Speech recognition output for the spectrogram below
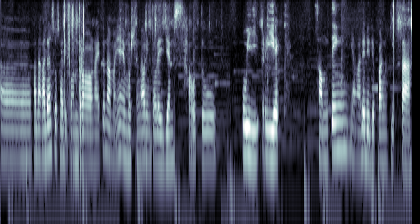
eh, kadang-kadang susah dikontrol. Nah itu namanya emotional intelligence how to we react something yang ada di depan kita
